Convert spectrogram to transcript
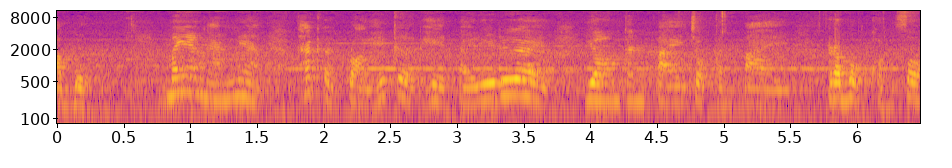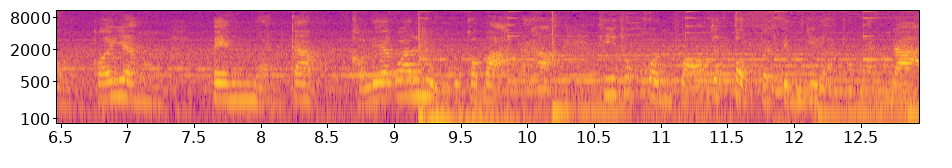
ระบบ ไม่อย่างนั้นเนี่ยถ้าเกิดปล่อยให้เกิดเหตุไปเรื่อยๆ ยอมกันไปจบกันไป ระบบขนส่งก็ยังเป็นเหมือนกับเขาเรียกว่าหลุมอุกกาบาตนะคะที่ทุกคนพร้อมจะตกไปเป็นเหยื่อตรงนั้นได้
